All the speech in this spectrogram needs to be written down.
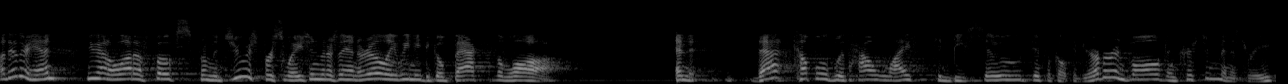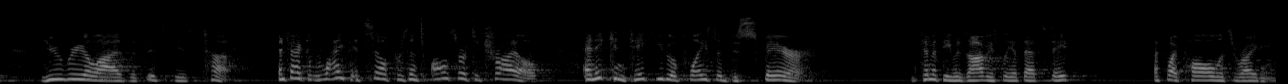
On the other hand, you had a lot of folks from the Jewish persuasion that are saying, really, we need to go back to the law. And that coupled with how life can be so difficult. If you're ever involved in Christian ministry, you realize that this is tough. In fact, life itself presents all sorts of trials, and it can take you to a place of despair. Timothy was obviously at that state. That's why Paul is writing.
